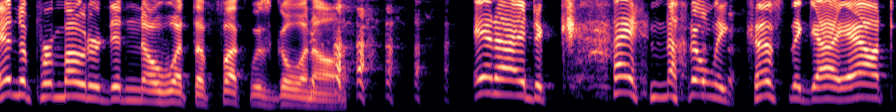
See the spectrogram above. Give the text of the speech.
and the promoter didn't know what the fuck was going on. and I had to I not only cuss the guy out,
